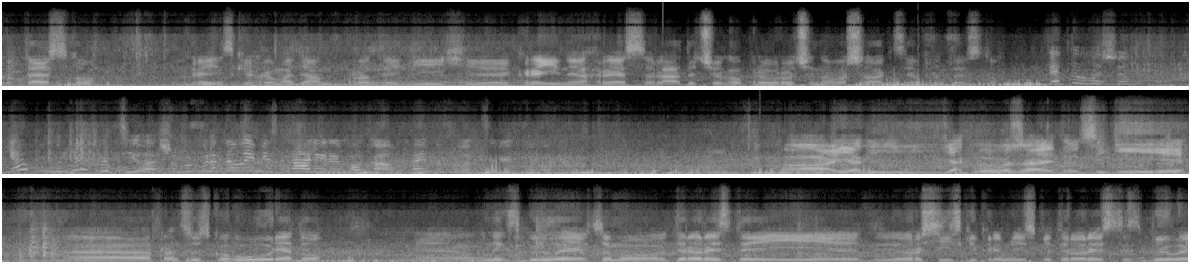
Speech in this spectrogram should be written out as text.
протесту українських громадян проти дій е, країни-агресора. А До чого приурочена ваша акція протесту? Для того, щоб я б я хотіла, щоб передали містралі рибакам, хай би хлопці рибу ловили. А як, як ви вважаєте, ці дії е, французького уряду, них збили в цьому терористи і російські кремлівські терористи збили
